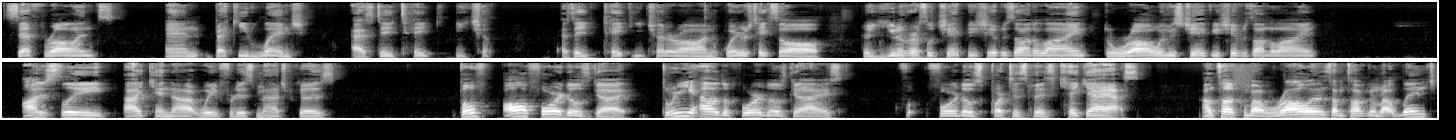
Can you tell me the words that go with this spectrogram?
Seth Rollins, and Becky Lynch as they take each as they take each other on. Winners takes all. The Universal Championship is on the line. The Raw Women's Championship is on the line. Honestly, I cannot wait for this match because both, all four of those guys, three out of the four of those guys, four of those participants kick ass. I'm talking about Rollins. I'm talking about Lynch.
